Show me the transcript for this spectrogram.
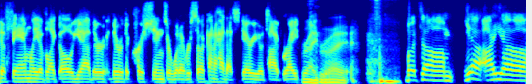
the family of like, oh yeah, they're they're the Christians or whatever. So I kind of had that stereotype, right? Right. Right. but um yeah i uh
